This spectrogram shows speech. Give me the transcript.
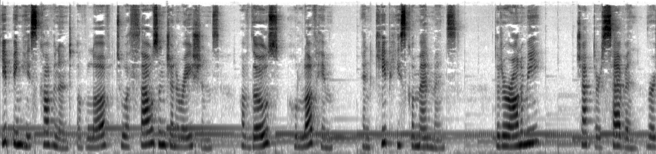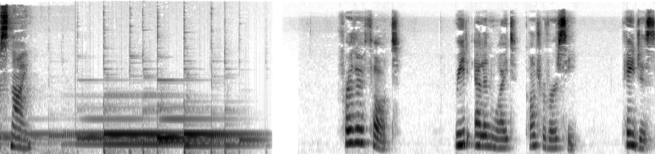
keeping his covenant of love to a thousand generations of those who love him and keep his commandments. Deuteronomy chapter 7, verse 9. Further thought. Read Ellen White Controversy, pages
